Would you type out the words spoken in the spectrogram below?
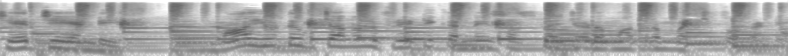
షేర్ చేయండి. మా యూట్యూబ్ ఛానల్ ఫ్రీ టిక్కర్ని సబ్స్క్రైబ్ చేయడం మాత్రం మర్చిపోకండి.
